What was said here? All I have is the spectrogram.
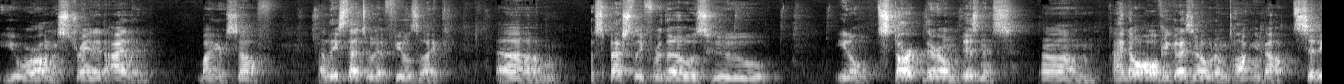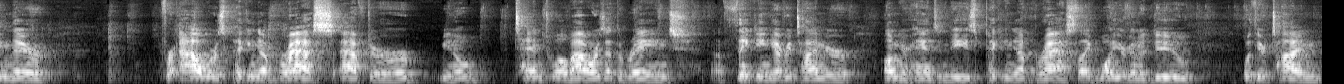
you are on a stranded island by yourself. At least that's what it feels like. Um, especially for those who you know, start their own business. Um, I know all of you guys know what I'm talking about. Sitting there for hours picking up brass after, you know, 10, 12 hours at the range, uh, thinking every time you're on your hands and knees picking up brass, like what you're going to do with your time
